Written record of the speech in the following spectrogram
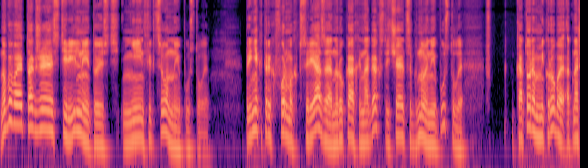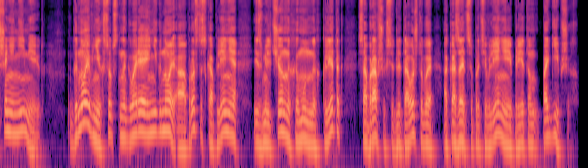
Но бывают также стерильные, то есть неинфекционные пустулы. При некоторых формах псориаза на руках и ногах встречаются гнойные пустулы – к которым микробы отношения не имеют. Гной в них, собственно говоря, и не гной, а просто скопление измельченных иммунных клеток, собравшихся для того, чтобы оказать сопротивление и при этом погибших.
